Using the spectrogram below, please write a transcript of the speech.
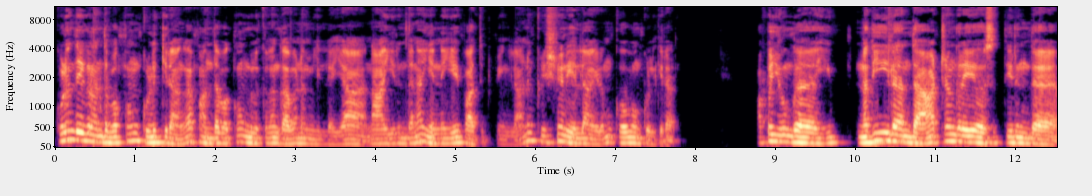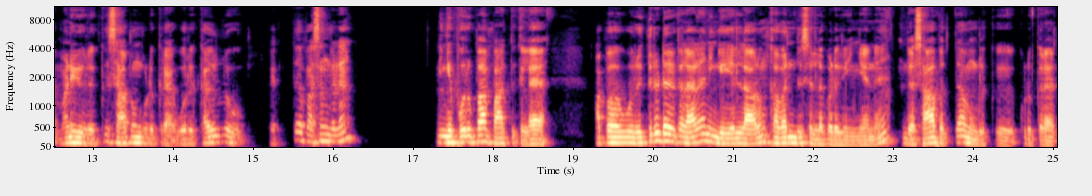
குழந்தைகள் அந்த பக்கம் குளிக்கிறாங்க அப்போ அந்த பக்கம் உங்களுக்கெல்லாம் கவனம் இல்லையா? நான் இருந்தேன்னா என்னையே பார்த்துட்டுப்பீங்களான்னு கிருஷ்ணர் எல்லா இடமும் கோபம் கொள்கிறார். அப்போ இவங்க இப் நதியில் அந்த ஆற்றங்கரையை சுற்றி இருந்த மனைவிகளுக்கு சாபம் கொடுக்குறார். ஒரு கல்வி பெத்த பசங்களை நீங்கள் பொறுப்பாக பார்த்துக்கல. அப்போ ஒரு திருடர்களால் நீங்கள் எல்லாரும் கவர்ந்து செல்லப்படுவீங்கன்னு இந்த சாபத்தை அவங்களுக்கு கொடுக்குறார்.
